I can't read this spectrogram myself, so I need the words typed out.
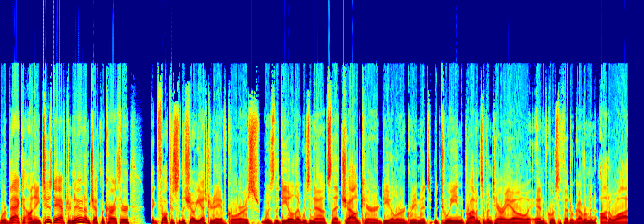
We're back on a Tuesday afternoon. I'm Jeff McArthur. Big focus of the show yesterday, of course, was the deal that was announced that childcare deal or agreement between the province of Ontario and, of course, the federal government, Ottawa,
